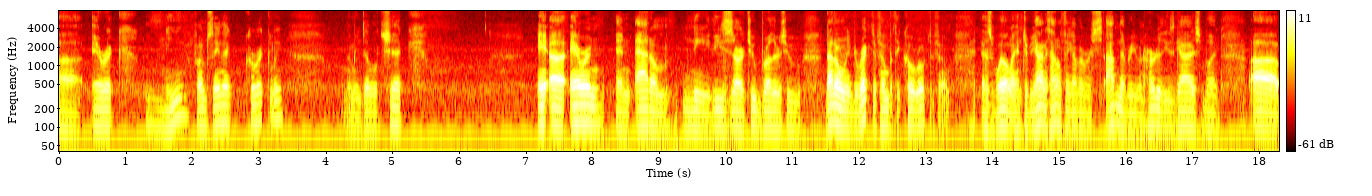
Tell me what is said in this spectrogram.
uh, Eric Nee, if I'm saying that correctly. Let me double check. uh, Aaron and Adam Nee. These are two brothers who not only direct the film, but they co-wrote the film as well. And to be honest, I don't think I've ever, I've never even heard of these guys, but uh,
